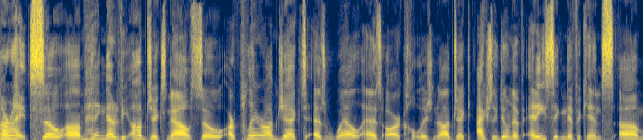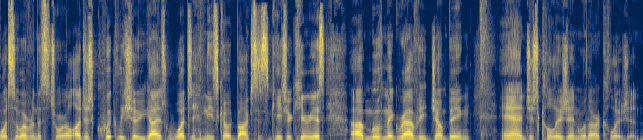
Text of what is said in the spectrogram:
Alright, so um, heading down to the objects now. So our player object as well as our collision object actually don't have any significance um, whatsoever in this tutorial. I'll just quickly show you guys what's in these code boxes in case you're curious. Uh, movement, gravity, jumping, and just collision with our collision.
